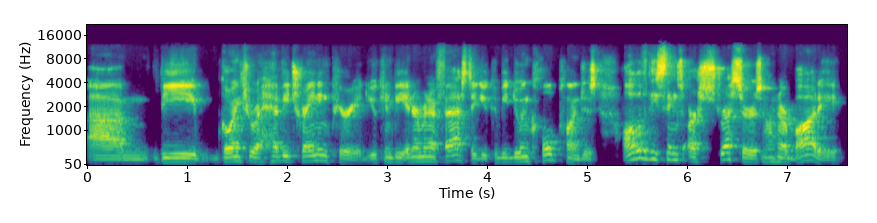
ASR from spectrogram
um, be going through a heavy training period. You can be intermittent fasting. You can be doing cold plunges. All of these things are stressors on our body.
